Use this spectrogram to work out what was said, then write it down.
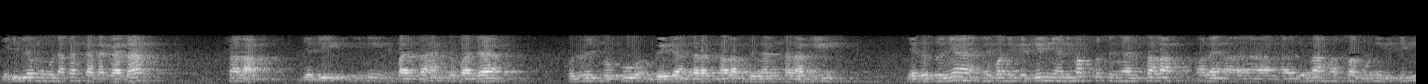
Jadi beliau menggunakan kata-kata salaf. Jadi ini bantahan kepada penulis buku beda antara salaf dengan salafi Ya tentunya ikhwan yang dimaksud dengan salaf oleh uh, Imam As-Sabuni di sini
